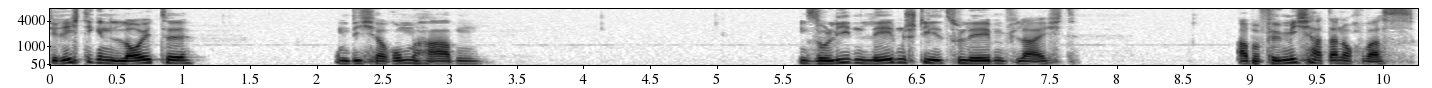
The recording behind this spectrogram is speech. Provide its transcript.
die richtigen Leute um dich herum haben, einen soliden Lebensstil zu leben vielleicht. Aber für mich hat da noch was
